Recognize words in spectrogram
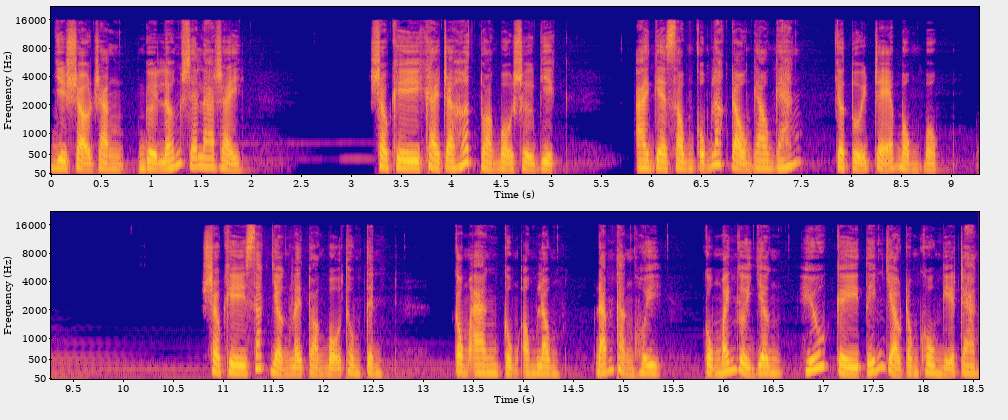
vì sợ rằng người lớn sẽ la rầy. Sau khi khai ra hết toàn bộ sự việc, ai nghe xong cũng lắc đầu ngao ngán cho tuổi trẻ bồng bột. Sau khi xác nhận lại toàn bộ thông tin, công an cùng ông Long, đám thằng Huy cùng mấy người dân hiếu kỳ tiến vào trong khu nghĩa trang.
